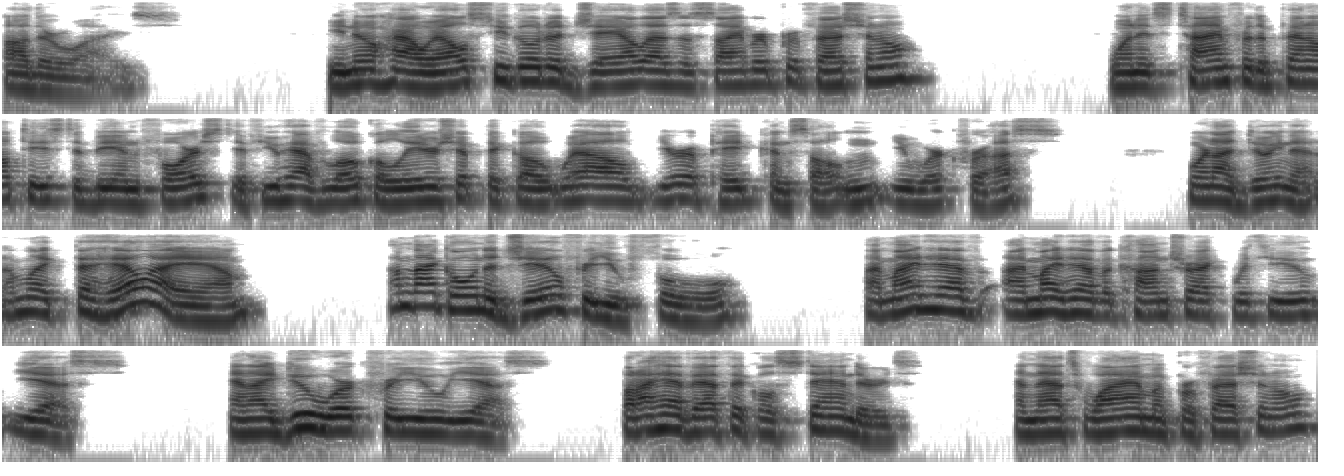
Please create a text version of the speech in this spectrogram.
otherwise? You know how else you go to jail as a cyber professional? When it's time for the penalties to be enforced, if you have local leadership that go, well, you're a paid consultant, you work for us. We're not doing that. I'm like, the hell I am. I'm not going to jail for you, fool. I might have I might have a contract with you, yes. And I do work for you, yes but I have ethical standards. And that's why I'm a professional.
